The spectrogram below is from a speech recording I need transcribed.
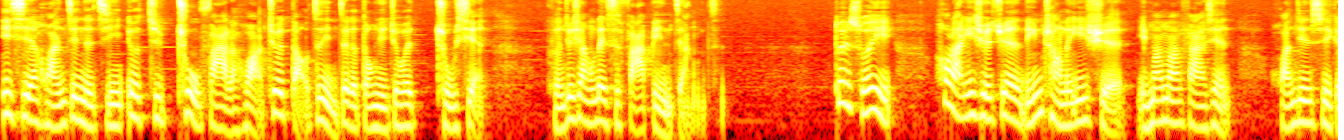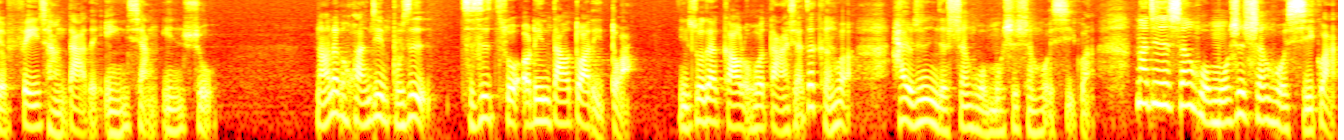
一些环境的基因又去触发的话，就导致你这个东西就会出现，可能就像类似发病这样子。对，所以后来医学界、临床的医学也慢慢发现，环境是一个非常大的影响因素。然后那个环境不是只是说哦，领导大里断，你坐在高楼或大厦，这可能会还有就是你的生活模式、生活习惯。那这些生活模式、生活习惯。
